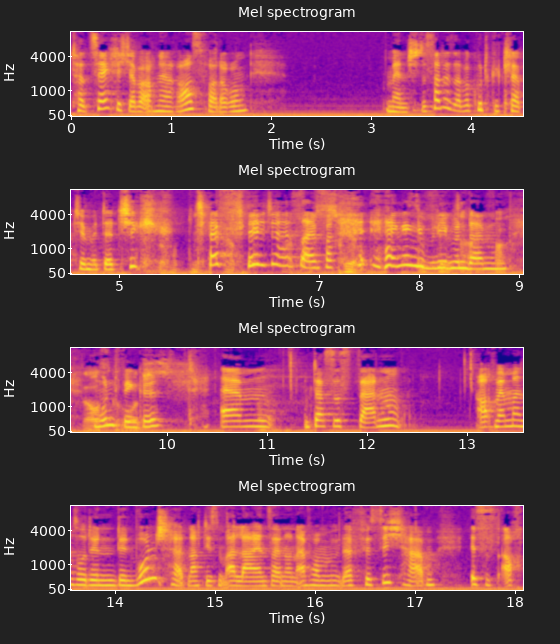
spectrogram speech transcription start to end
tatsächlich aber auch eine Herausforderung. Mensch, das hat jetzt aber gut geklappt hier mit der Chick. Der Filter ist einfach schön. hängen geblieben in deinem. Mundwinkel. Ähm, dass es dann, auch wenn man so den, den Wunsch hat nach diesem Alleinsein und einfach mal wieder für sich haben, ist es auch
